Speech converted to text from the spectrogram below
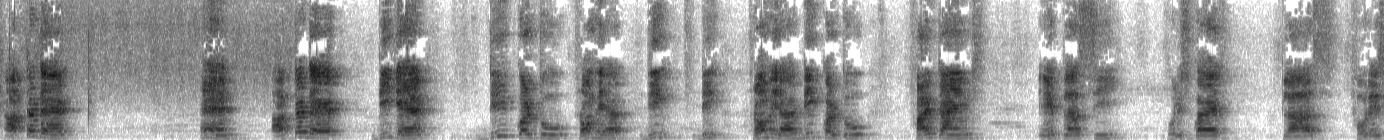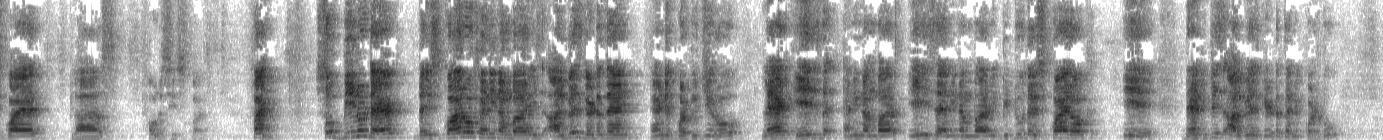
after that, and after that, we get d equal to from here d d from here d equal to 5 times a plus c whole square plus 4a square plus 4c square. Fine. So we know that the square of any number is always greater than and equal to 0 let a is any number a is any number. If we do the square of a then it is always greater than equal to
